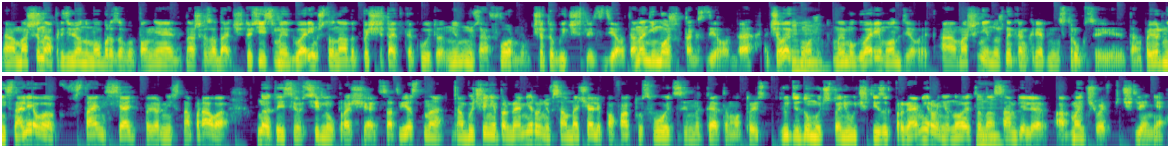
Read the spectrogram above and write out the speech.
А машина определенным образом выполняет наши задачи. То есть, если мы говорим, что надо посчитать какую-то, ну, не знаю, формулу, что-то вычислить, сделать, она не может так сделать. Да? А человек mm-hmm. может. Мы ему говорим, он делает. А машине нужны конкретные инструкции. Там, повернись налево, встань, сядь, повернись направо. Но это если сильно упрощать. Соответственно, обучение программированию в самом начале по факту сводится именно к этому. То есть, люди думают, что они учат язык программирования, но это mm-hmm. на самом деле обманчивое впечатление.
